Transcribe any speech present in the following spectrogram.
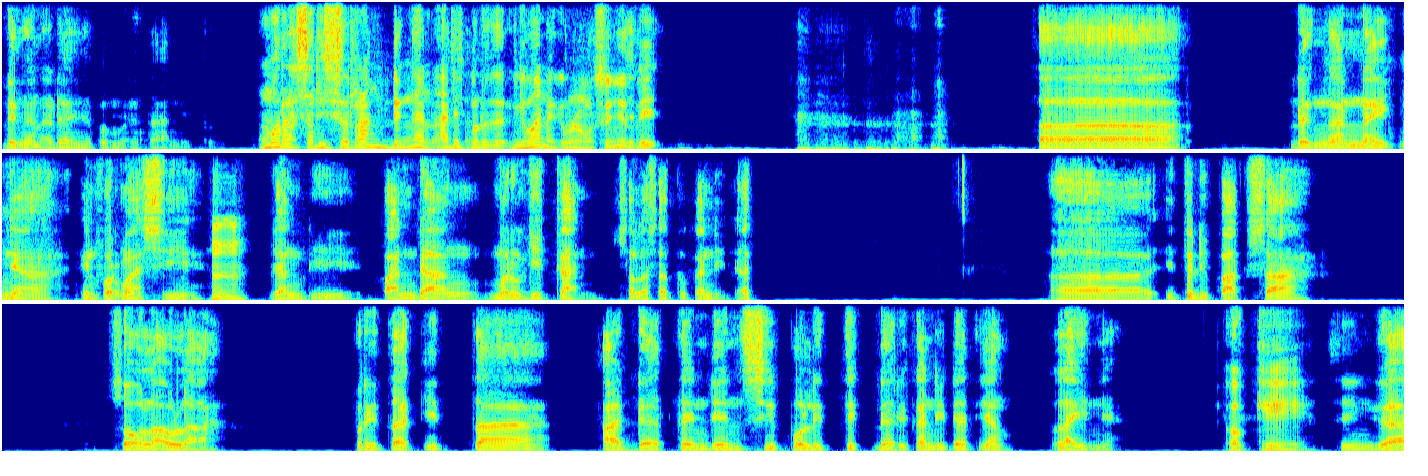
dengan adanya pemberitaan itu. Merasa diserang dengan Merasa. adik gimana gimana maksudnya? tuh? Jadi eh dengan naiknya informasi Hmm. yang dipandang merugikan salah satu kandidat, eh itu dipaksa seolah-olah berita kita ada tendensi politik dari kandidat yang lainnya, Oke. sehingga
